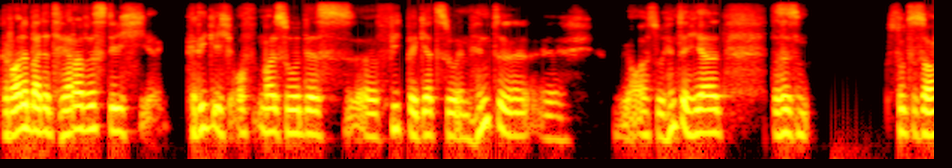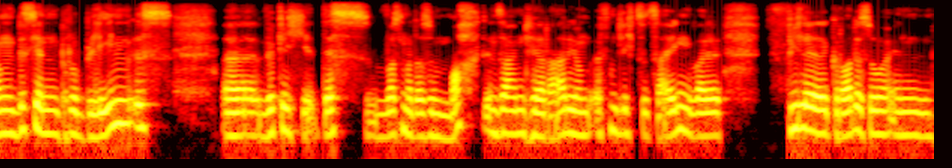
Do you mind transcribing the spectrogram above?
Gerade bei der Terroristik kriege ich oft mal so das äh, Feedback jetzt so im Hinter, äh, ja, so hinterher, dass es sozusagen ein bisschen ein Problem ist, äh, wirklich das, was man da so macht in seinem Terrarium öffentlich zu zeigen, weil viele gerade so in,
